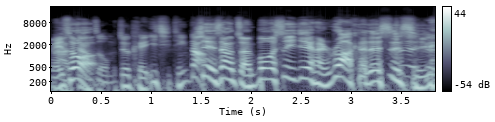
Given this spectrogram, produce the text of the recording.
没错，这样子我们就可以一起听到。线上转播是一件很 rock 的事情。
